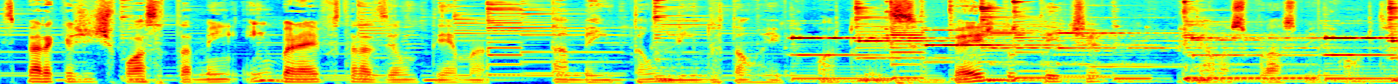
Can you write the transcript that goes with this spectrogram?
Espero que a gente possa também em breve trazer um tema também tão lindo, tão rico quanto esse. Um beijo do teacher, até o nosso próximo encontro.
